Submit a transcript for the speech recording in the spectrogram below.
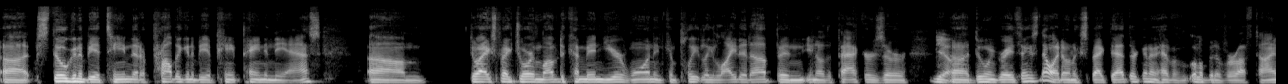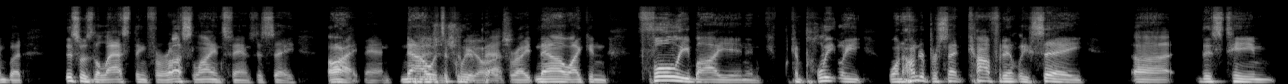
uh, still going to be a team that are probably going to be a pain, pain in the ass. Um, do I expect Jordan Love to come in year one and completely light it up? And you know the Packers are yeah. uh, doing great things. No, I don't expect that. They're going to have a little bit of a rough time, but this was the last thing for us Lions fans to say, all right, man, now it's a clear path, ours." right? Now I can fully buy in and completely 100% confidently say uh, this team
